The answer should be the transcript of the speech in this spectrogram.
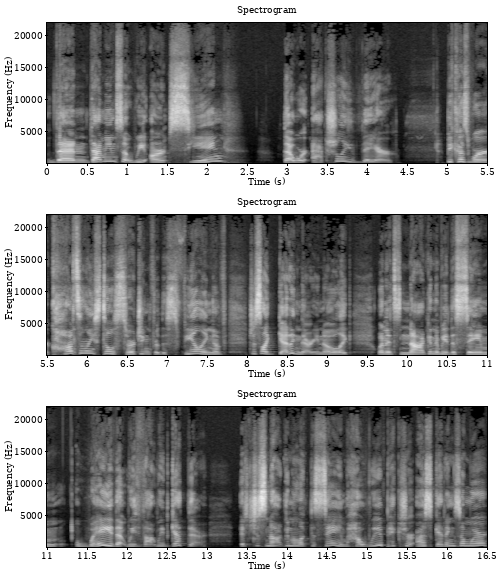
then that means that we aren't seeing that we're actually there because we're constantly still searching for this feeling of just like getting there, you know, like when it's not going to be the same way that we thought we'd get there. It's just not going to look the same. How we picture us getting somewhere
